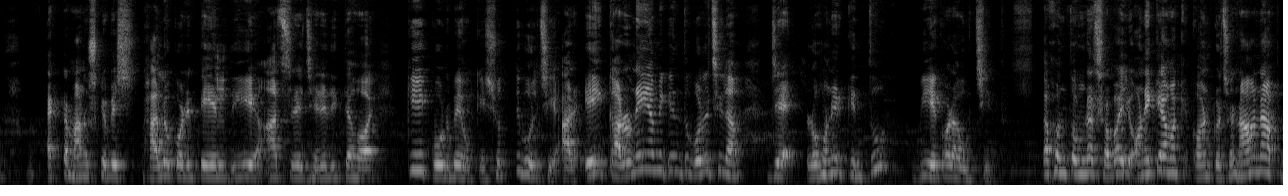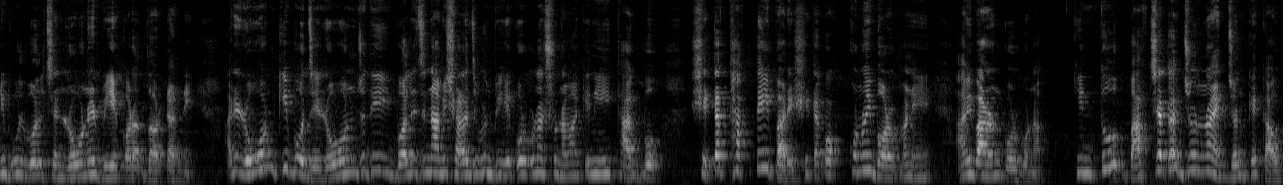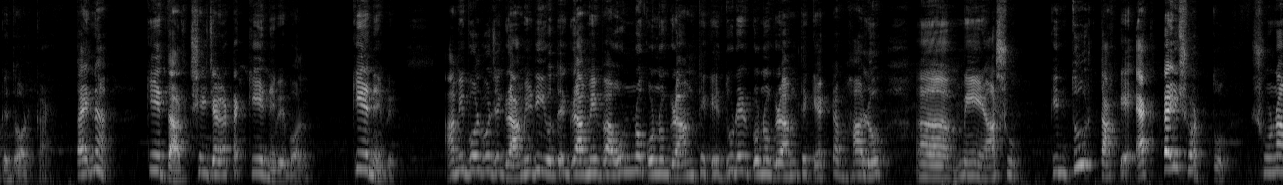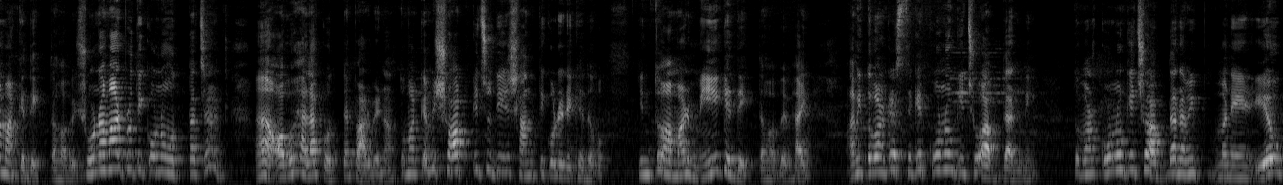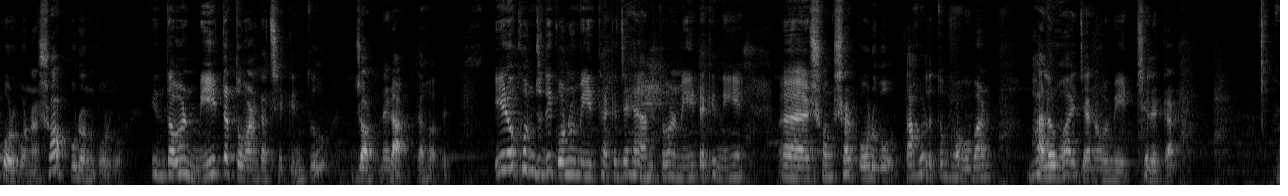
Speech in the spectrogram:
একটা মানুষকে বেশ ভালো করে তেল দিয়ে আঁচড়ে ঝেড়ে দিতে হয়। কে করবে ওকে? সত্যি বলছি। আর এই কারণেই আমি কিন্তু বলেছিলাম যে রোহনের কিন্তু বিয়ে করা উচিত। তখন তোমরা সবাই অনেকে আমাকে কমেন্ট করছ, না না, আপনি ভুল বলছেন, রোহনের বিয়ে করার দরকার নেই। আরে, রোহন কি বোঝে? রোহন যদি বলে যে, না, আমি সারা জীবন বিয়ে করব না সোনামাকে নিয়েই থাকব, সেটা থাকতেই পারে, সেটা কখনোই বড় মানে আমি বারণ করব না। কিন্তু বাচ্চাটার জন্য একজনকে কাউকে দরকার, তাই না? কে তার, সেই জায়গাটা কে নেবে বলো? কে নেবে? আমি বলব যে, গ্রামেরই ওদের গ্রামে বা অন্য কোনো গ্রাম থেকে, দূরের কোনো গ্রাম থেকে একটা ভালো মেয়ে আসুক। কিন্তু তাকে একটাই শর্ত সোনামাকে দেখতে হবে। সোনামার প্রতি কোনো অত্যাচার অবহেলা করতে পারবে না। তোমাকে আমি সব কিছু দিয়ে শান্তি করে রেখে দেবো। কিন্তু আমার মেয়েকে দেখতে হবে ভাই। আমি তোমার কাছ থেকে কোনো কিছু আবদার নেই। তোমার কোনো কিছু আবদার আমি মানে এও করব না, সব পূরণ করব। কিন্তু আমার মেয়েটা তোমার কাছে কিন্তু যত্নে রাখতে হবে। এরকম যদি কোনো মেয়ে থাকে যে হ্যাঁ আমি তোমার মেয়েটাকে নিয়ে সংসার করব, তাহলে তো ভগবান ভালো হয় যেন ওই মেয়ের ছেলেটার।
